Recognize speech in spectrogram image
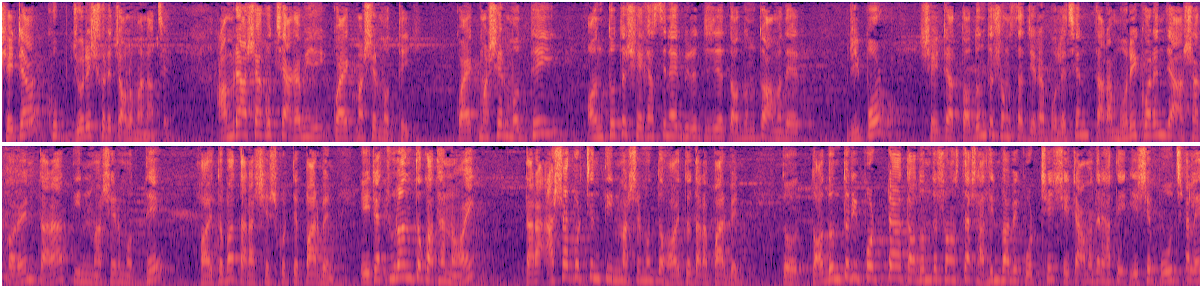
সেটা খুব জোরে সোরে চলমান আছে। আমরা আশা করছি আগামী কয়েক মাসের মধ্যেই, কয়েক মাসের মধ্যেই অন্তত শেখ হাসিনার বিরুদ্ধে যে তদন্ত আমাদের রিপোর্ট সেটা তদন্ত সংস্থা যেটা বলেছেন, তারা মনে করেন যে আশা করেন তারা তিন মাসের মধ্যে হয়তোবা তারা শেষ করতে পারবেন। এটা চূড়ান্ত কথা নয়। তারা আশা করছেন তিন মাসের মধ্যে হয়তো তারা পারবেন। তো তদন্ত রিপোর্টটা তদন্ত সংস্থা স্বাধীনভাবে করছে, সেটা আমাদের হাতে এসে পৌঁছালে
